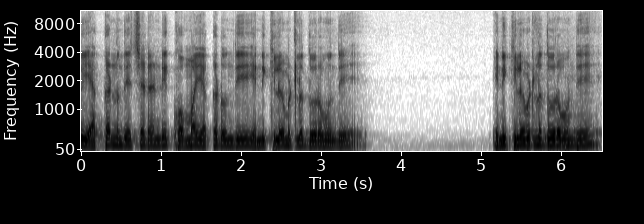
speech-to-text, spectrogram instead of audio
ఎక్కడి నుండి తెచ్చాడండి? కొమ్మ ఎక్కడుంది ఎన్ని కిలోమీటర్ల దూరం ఉంది? ఎన్ని కిలోమీటర్ల దూరం ఉంది?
